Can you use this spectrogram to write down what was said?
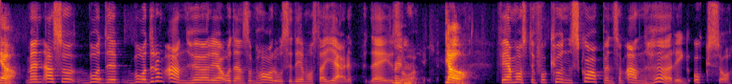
Ja, Men alltså både, både de anhöriga och den som har OCD måste ha hjälp. Det är ju Mm. så. ja, För jag måste få kunskapen som anhörig också.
